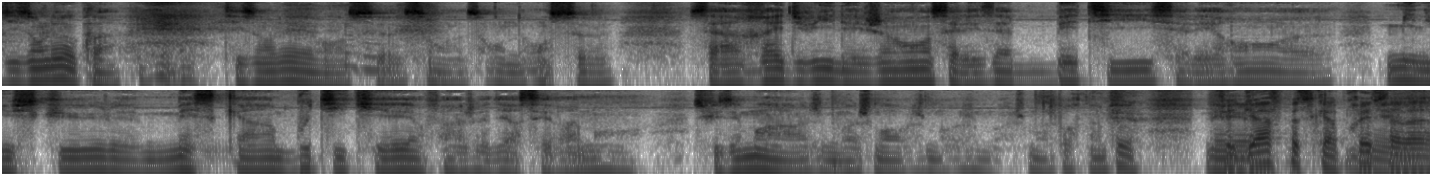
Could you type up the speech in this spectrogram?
disons-le quoi. Disons-le. On se, on, on- on se, ça réduit les gens, ça les abétit, ça les rend minuscules, mesquins, boutiquiers. Enfin, je veux dire, c'est vraiment. Excusez-moi, hein, je, m'emporte un peu. Mais, Fais gaffe parce qu'après mais- ça va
